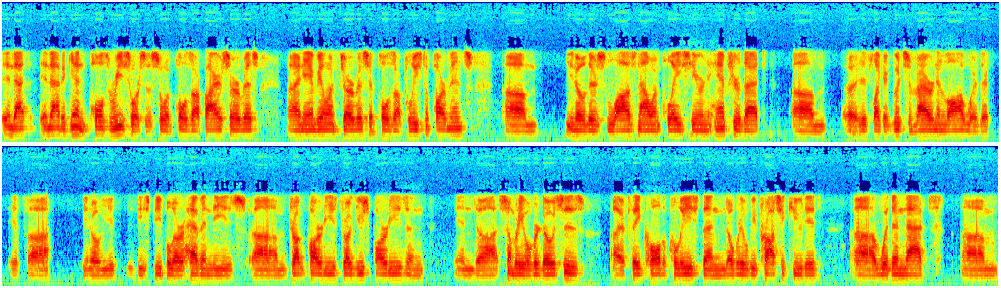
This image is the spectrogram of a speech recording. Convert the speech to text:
and that and that again pulls resources. So it pulls our fire service, uh, and ambulance service. It pulls our police departments. Um, you know, there's laws now in place here in New Hampshire that um, uh, it's like a good Samaritan law, where if uh, you know you, these people are having these um, drug parties, drug use parties, and and uh, somebody overdoses, uh, if they call the police, then nobody will be prosecuted uh, within that um,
